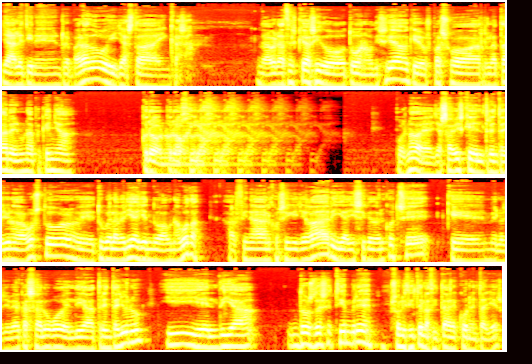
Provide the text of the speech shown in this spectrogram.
Ya le tienen reparado y ya está en casa. La verdad es que ha sido toda una odisea que os paso a relatar en una pequeña cronología. Pues nada, ya sabéis que el 31 de agosto eh, tuve la avería yendo a una boda. Al final conseguí llegar y allí se quedó el coche, que me lo llevé a casa luego el día 31 y el día 2 de septiembre solicité la cita con el taller.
